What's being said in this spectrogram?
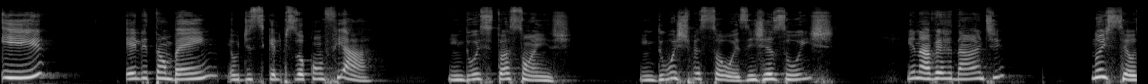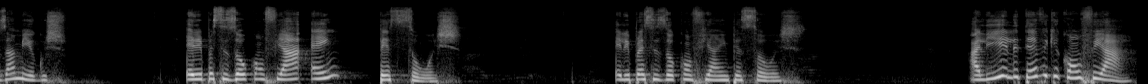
E ele também, eu disse que ele precisou confiar em duas situações, em duas pessoas, em Jesus e, na verdade, nos seus amigos. Ele precisou confiar em pessoas. Ele precisou confiar em pessoas. Ali ele teve que confiar.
